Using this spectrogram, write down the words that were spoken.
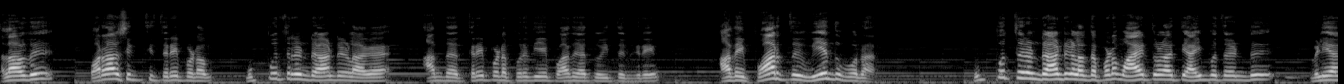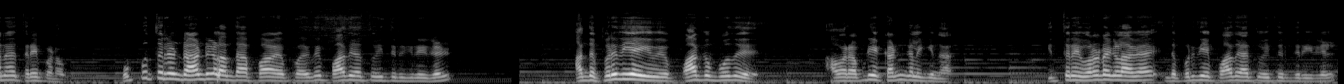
அதாவது பராசக்தி திரைப்படம் முப்பத்தி ரெண்டு ஆண்டுகளாக அந்த திரைப்பட பிரதியை பாதுகாத்து வைத்திருக்கிறேன். அதை பார்த்து வியந்து போனார். முப்பத்தி ரெண்டு ஆண்டுகள் அந்த படம் ஆயிரத்தி தொள்ளாயிரத்தி ஐம்பத்தி ரெண்டு வெளியான திரைப்படம். முப்பத்தி ரெண்டு ஆண்டுகள் அந்த பா ப- இதை பாதுகாத்து வைத்திருக்கிறீர்கள். அந்த பிரதியை பார்க்கும்போது அவர் அப்படியே கண் கலங்கினார். இத்தனை வருடங்களாக இந்த பிரதியை பாதுகாத்து வைத்திருக்கிறீர்கள்.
